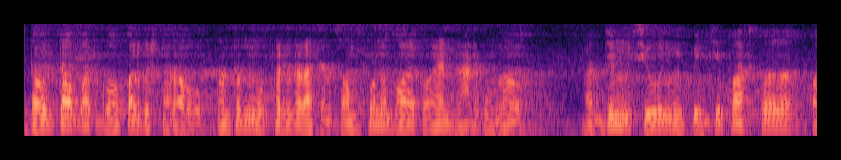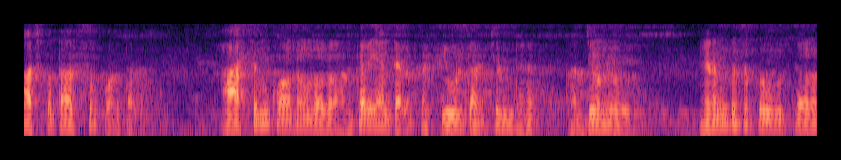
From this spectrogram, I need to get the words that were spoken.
దౌలతాబాద్ గోపాలకృష్ణారావు పంతొమ్మిది ముప్పై రెండు రాసిన సంపూర్ణ భారతం అనే నాటకంలో అర్జున్ శివుని మెప్పించి పాశుప పాశుపతాశ్రం కొడతాడు ఆ అస్త్రం కోవడంలో గల అంతర్యాన్ని తెలిపిన శివుడితో అర్జునుడు అర్జునుడు నిరంకుశ ప్రభుత్వాల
